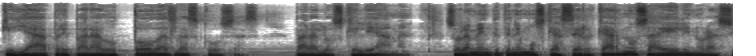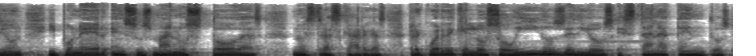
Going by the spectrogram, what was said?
que ya ha preparado todas las cosas para los que le aman. Solamente tenemos que acercarnos a Él en oración y poner en sus manos todas nuestras cargas. Recuerde que los oídos de Dios están atentos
